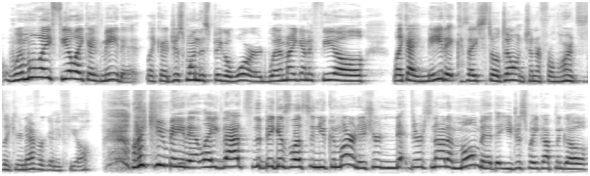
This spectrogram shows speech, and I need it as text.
when will I feel like I've made it? Like I just won this big award. When am I going to feel like I made it? Because I still don't. Jennifer Lawrence is like you're never going to feel like you made it. Like that's the biggest lesson you can learn is you're ne- there's not a moment that you just wake up and go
